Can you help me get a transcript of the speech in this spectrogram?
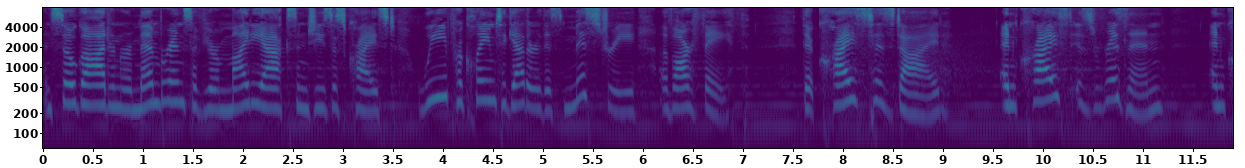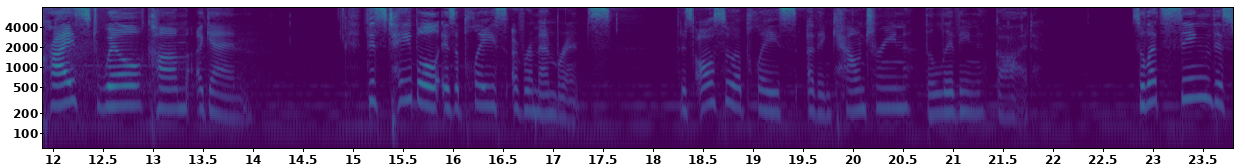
And so, God, in remembrance of your mighty acts in Jesus Christ, we proclaim together this mystery of our faith that Christ has died, and Christ is risen, and Christ will come again. This table is a place of remembrance, but it's also a place of encountering the living God. So let's sing this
